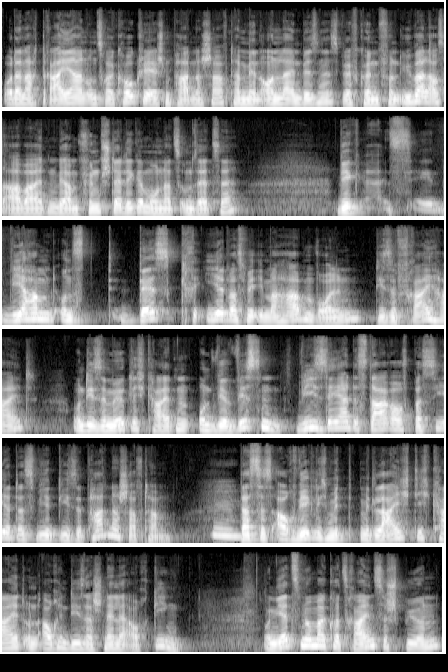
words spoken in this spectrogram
oder nach drei Jahren unserer Co-Creation-Partnerschaft, haben wir ein Online-Business. Wir können von überall aus arbeiten. Wir haben fünfstellige Monatsumsätze. Wir, wir haben uns das kreiert, was wir immer haben wollen, diese Freiheit, und diese Möglichkeiten und wir wissen, wie sehr das darauf basiert, dass wir diese Partnerschaft haben. Hm. Dass das auch wirklich mit, mit Leichtigkeit und auch in dieser Schnelle auch ging. Und jetzt nur mal kurz reinzuspüren,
